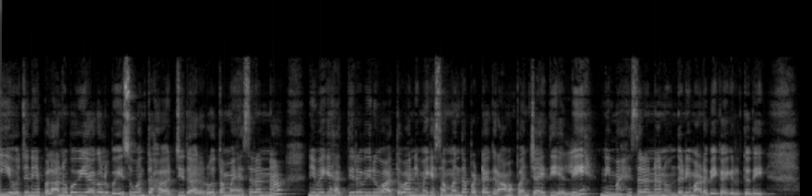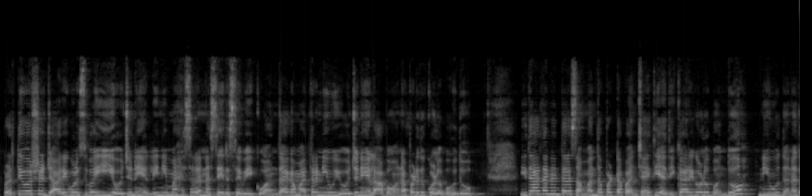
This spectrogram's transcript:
ಈ ಯೋಜನೆಯ ಫಲಾನುಭವಿಯಾಗಲು ಬಯಸುವಂತಹ ಅರ್ಜಿದಾರರು ತಮ್ಮ ಹೆಸರನ್ನು ನಿಮಗೆ ಹತ್ತಿರವಿರುವ ಅಥವಾ ನಿಮಗೆ ಸಂಬಂಧಪಟ್ಟ ಗ್ರಾಮ ಪಂಚಾಯಿತಿಯಲ್ಲಿ ನಿಮ್ಮ ಹೆಸರನ್ನು ನೋಂದಣಿ ಮಾಡಬೇಕಾಗಿರುತ್ತದೆ. ಪ್ರತಿ ವರ್ಷ ಜಾರಿಗೊಳಿಸುವ ಈ ಯೋಜನೆಯಲ್ಲಿ ನಿಮ್ಮ ಹೆಸರನ್ನು ಸೇರಿಸಬೇಕು. ಅಂದಾಗ ಮಾತ್ರ ನೀವು ಯೋಜನೆಯ ಲಾಭವನ್ನು ಪಡೆದುಕೊಳ್ಳಬಹುದು. ಇದಾದ ನಂತರ ಸಂಬಂಧಪಟ್ಟ ಪಂಚಾಯಿತಿ ಅಧಿಕಾರಿಗಳು ಬಂದು, ನೀವು ದನದ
